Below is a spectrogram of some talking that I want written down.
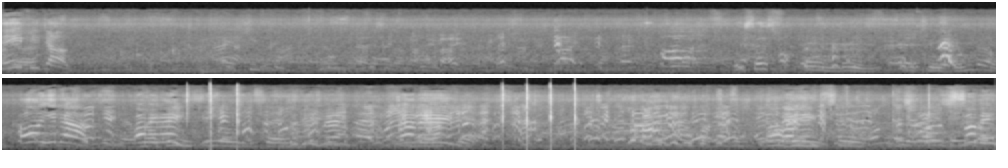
Leave your dog. Says um, the, the tree dumbbell. Call your dog. Bobby! Being sealed, it's, um, Excuse me! Bobby! oh, being sealed. Bobby!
